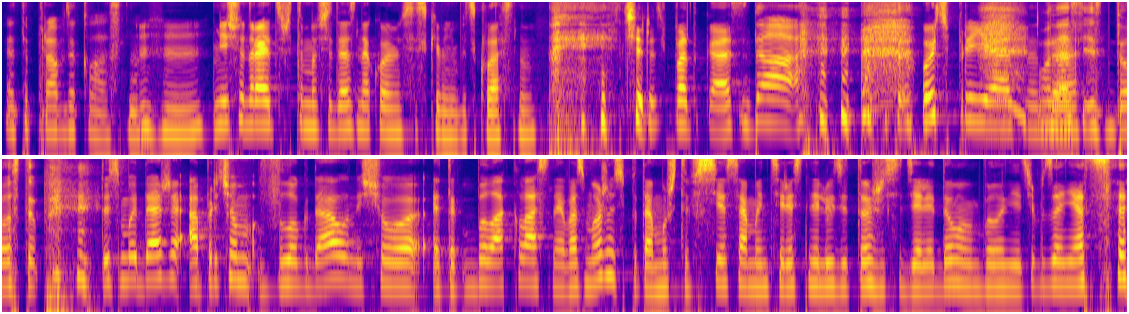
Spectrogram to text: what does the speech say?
Это правда классно. Угу. Мне еще нравится, что мы всегда знакомимся с кем-нибудь классным через подкаст. Да. Очень приятно. У нас есть доступ. То есть мы даже, а причем в локдаун еще это была классная возможность, потому что все самые интересные люди тоже сидели дома, было нечем заняться.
